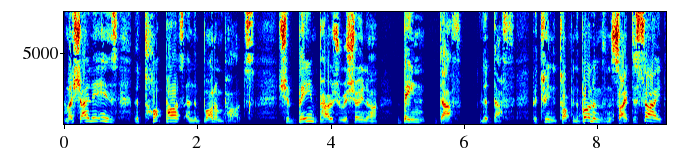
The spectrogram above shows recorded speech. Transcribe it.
My shaila is the top parts and the bottom parts. Shebein parsha rishona, bein daf the daf between the top and the bottom, from side to side.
